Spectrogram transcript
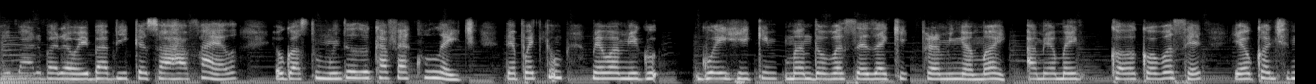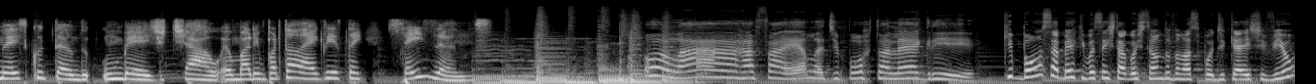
Oi, Bárbara. Oi, Babica. Eu sou a Rafaela. Eu gosto muito do café com leite. Depois que o meu amigo Gu Henrique mandou vocês aqui pra minha mãe, a minha mãe colocou você e eu continuei escutando. Um beijo, tchau. Eu moro em Porto Alegre e tenho seis anos. Olá, Rafaela de Porto Alegre. Que bom saber que você está gostando do nosso podcast, viu?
